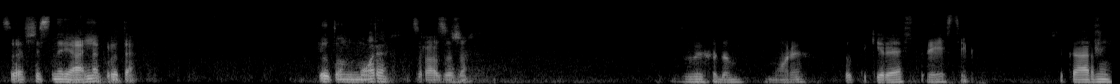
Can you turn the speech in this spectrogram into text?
Це щось нереально круте. Тут он море зразу же. З виходом в море. Тут такий рест, рестик. Шикарний.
